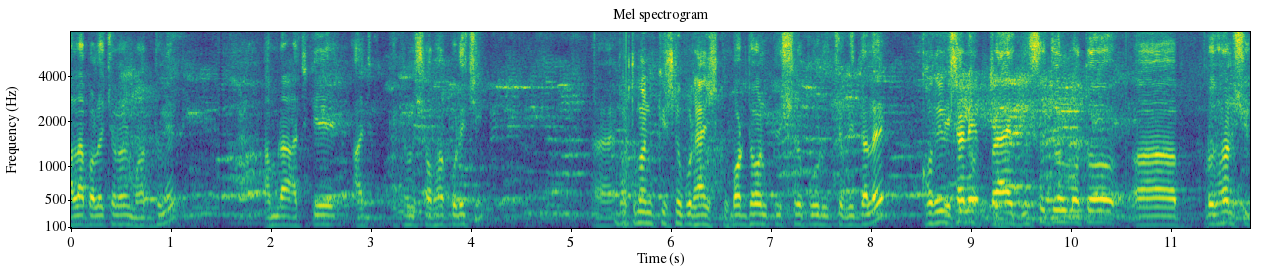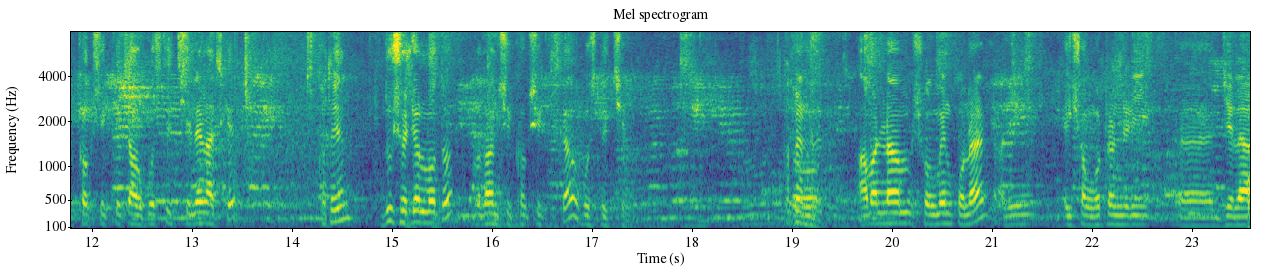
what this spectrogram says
আলাপ আলোচনার মাধ্যমে আমরা আজকে আজ এখানে সভা করেছি। বর্তমান কৃষ্ণপুর হাই স্কুল। বর্ধমান কৃষ্ণপুর উচ্চ বিদ্যালয়ে। এখানে প্রায় দুশো জন মতো প্রধান শিক্ষক শিক্ষিকা উপস্থিত ছিলেন আজকে। কতজন? দুশো জন মতো প্রধান শিক্ষক শিক্ষিকা উপস্থিত ছিলেন? আমার নাম সৌমেন কোনার। আমি এই সংগঠনেরই জেলা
